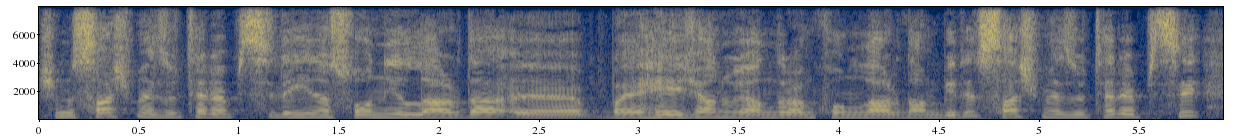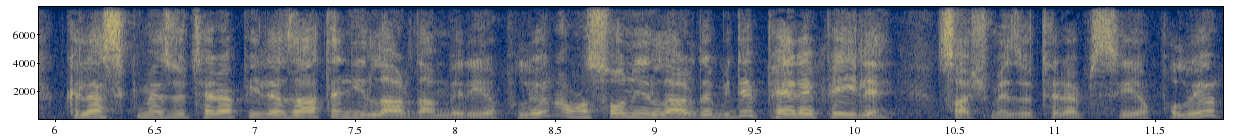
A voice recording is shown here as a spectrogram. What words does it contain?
Şimdi saç mezoterapisi de yine son yıllarda e, bayağı heyecan uyandıran konulardan biri. Saç mezoterapisi klasik mezoterapi ile zaten yıllardan beri yapılıyor ama son yıllarda bir de PRP ile saç mezoterapisi yapılıyor.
